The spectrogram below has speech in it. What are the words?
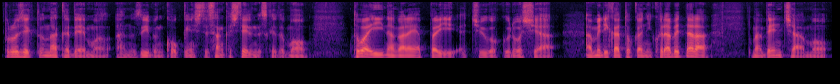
プロジェクトの中でもあの随分貢献して参加してるんですけどもとは言いながらやっぱり中国ロシアアメリカとかに比べたら、まあ、ベンチャーも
